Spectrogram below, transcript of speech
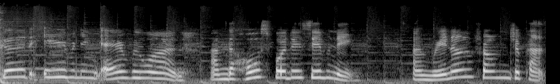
Good evening, everyone. I'm the host for this evening. I'm Rina from Japan.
